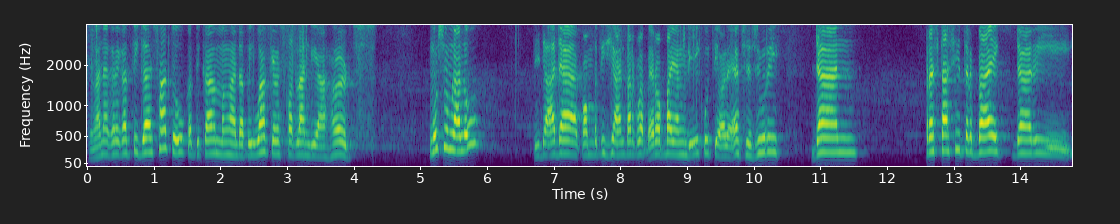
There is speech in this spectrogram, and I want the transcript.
dengan agregat 3-1 ketika menghadapi wakil Skotlandia Hearts. Musim lalu tidak ada kompetisi antar klub Eropa yang diikuti oleh FC Zurich dan prestasi terbaik dari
